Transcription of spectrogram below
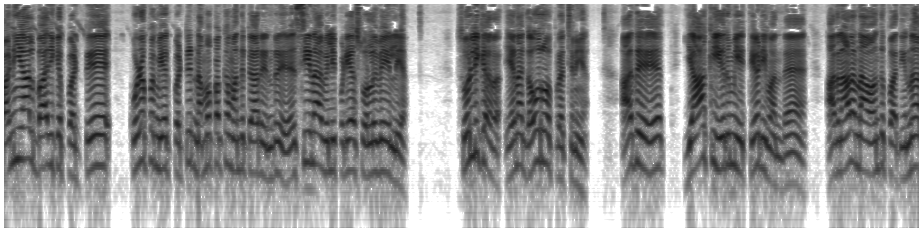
பணியால் பாதிக்கப்பட்டு குழப்பம் ஏற்பட்டு நம்ம பக்கம் வந்துட்டார் என்று சீனா வெளிப்படையாக சொல்லவே இல்லையா? சொல்லிக்காதான் ஏன்னா கௌரவ பிரச்சனையா? அது யாக்கு எருமையை தேடி வந்தேன். அதனால நான் வந்து பார்த்தீங்கன்னா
